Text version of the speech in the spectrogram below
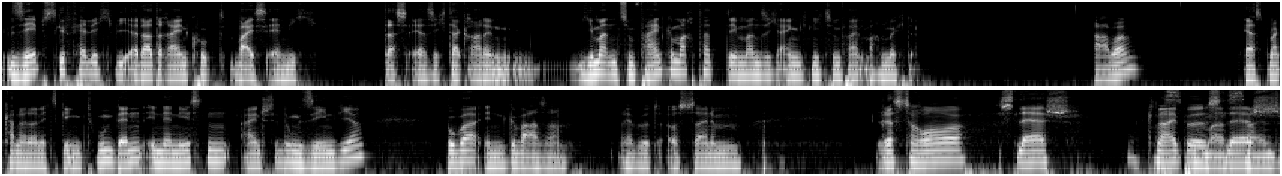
selbstgefällig, wie er da reinguckt, weiß er nicht, dass er sich da gerade jemanden zum Feind gemacht hat, den man sich eigentlich nicht zum Feind machen möchte. Aber erstmal kann er da nichts gegen tun, denn in der nächsten Einstellung sehen wir Bubba in Gewahrsam. Er wird aus seinem Restaurant slash Kneipe slash.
